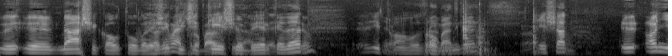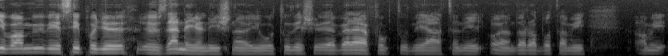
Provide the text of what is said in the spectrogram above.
ő, ő másik autóval és egy kicsit később érkezett. együtt, Itt van hozzá minden. És hát ő annyival művészibb, hogy ő, ő zenélni is nagyon jól tud, és ő ebben el fog tudni játszani egy olyan darabot, ami, ami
